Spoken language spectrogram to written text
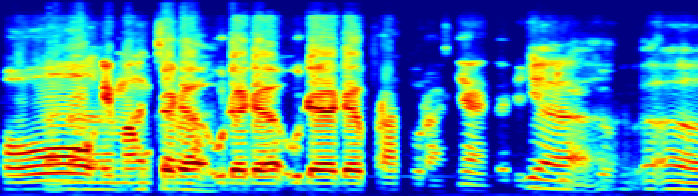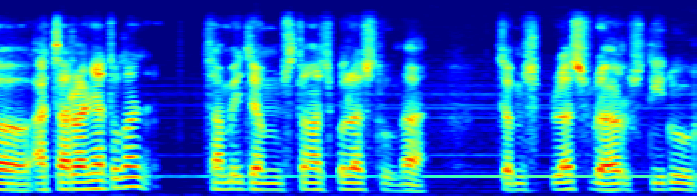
oh Karena emang udah acara- ada udah ada udah ada peraturannya dari Ya gitu. eh, eh, acaranya tuh kan sampai jam setengah 11 tuh. Nah jam 11 sudah harus tidur.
